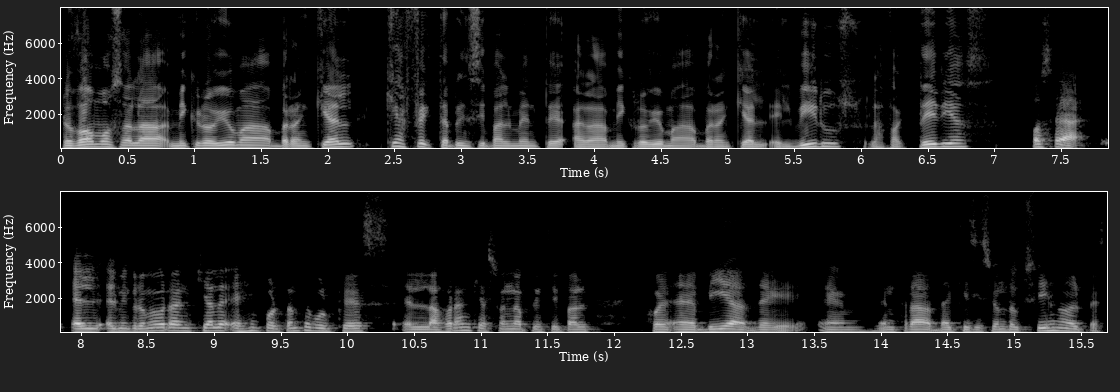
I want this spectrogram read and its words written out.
nos vamos a la microbioma branquial. ¿Qué afecta principalmente a la microbioma branquial? ¿El virus? ¿Las bacterias? O sea, el, el microbioma branquial es importante porque es, las branquias son la principal eh, vía de, de, entrada, de adquisición de oxígeno del pez.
